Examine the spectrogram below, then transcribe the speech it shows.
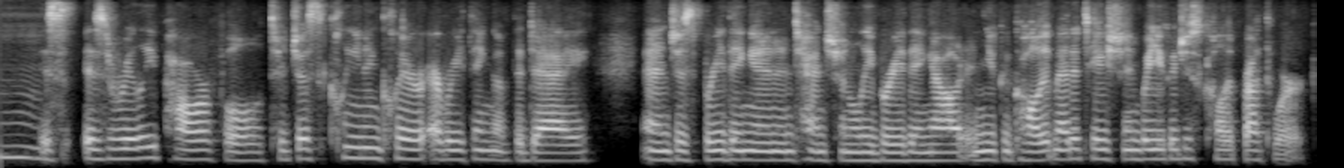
mm. is is really powerful to just clean and clear everything of the day and just breathing in intentionally breathing out. And you could call it meditation but you could just call it breath work.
